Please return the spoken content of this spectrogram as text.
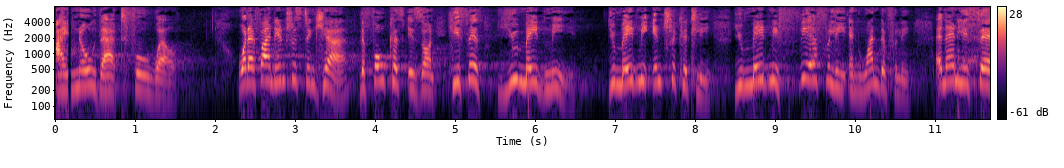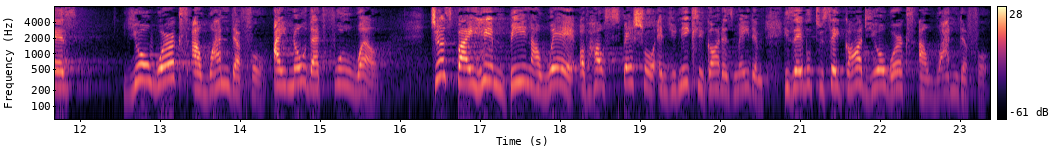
I know that full well. What I find interesting here, the focus is on, he says, you made me. You made me intricately. You made me fearfully and wonderfully. And then he says, your works are wonderful. I know that full well. Just by him being aware of how special and uniquely God has made him, he's able to say, God, your works are wonderful.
